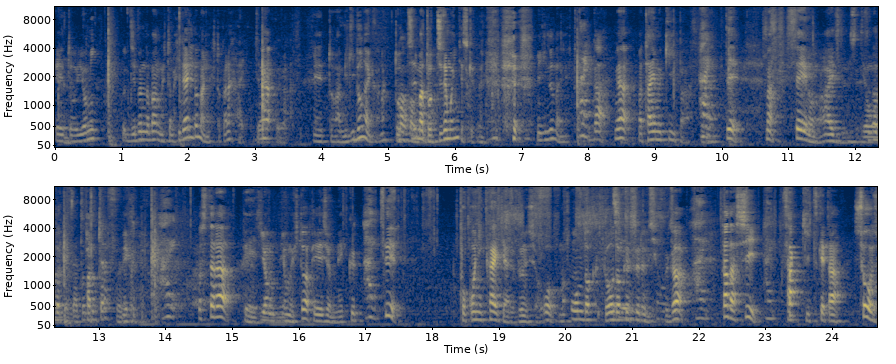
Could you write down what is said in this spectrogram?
えー、と読み自分の番の人の左隣の人かな、はい。じゃあが僕がえー、とあ右隣かな？どっち,、まあどっちでもいいんですけどね。右隣の人がが、まあ、タイムキーパーになって、まあ、せーのの合図でですねその時パッとめくって。はい。そしたらページ読む人はページをめくって、はい。ここに書いてある文章を、まあ、音読朗読するんですがはい。ただし、はい。さっきつけた少女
